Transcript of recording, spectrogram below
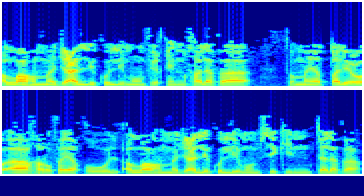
اللهم اجعل لكل منفق خلفا. ثم يطلع آخر فيقول اللهم اجعل لكل ممسك تلفا.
